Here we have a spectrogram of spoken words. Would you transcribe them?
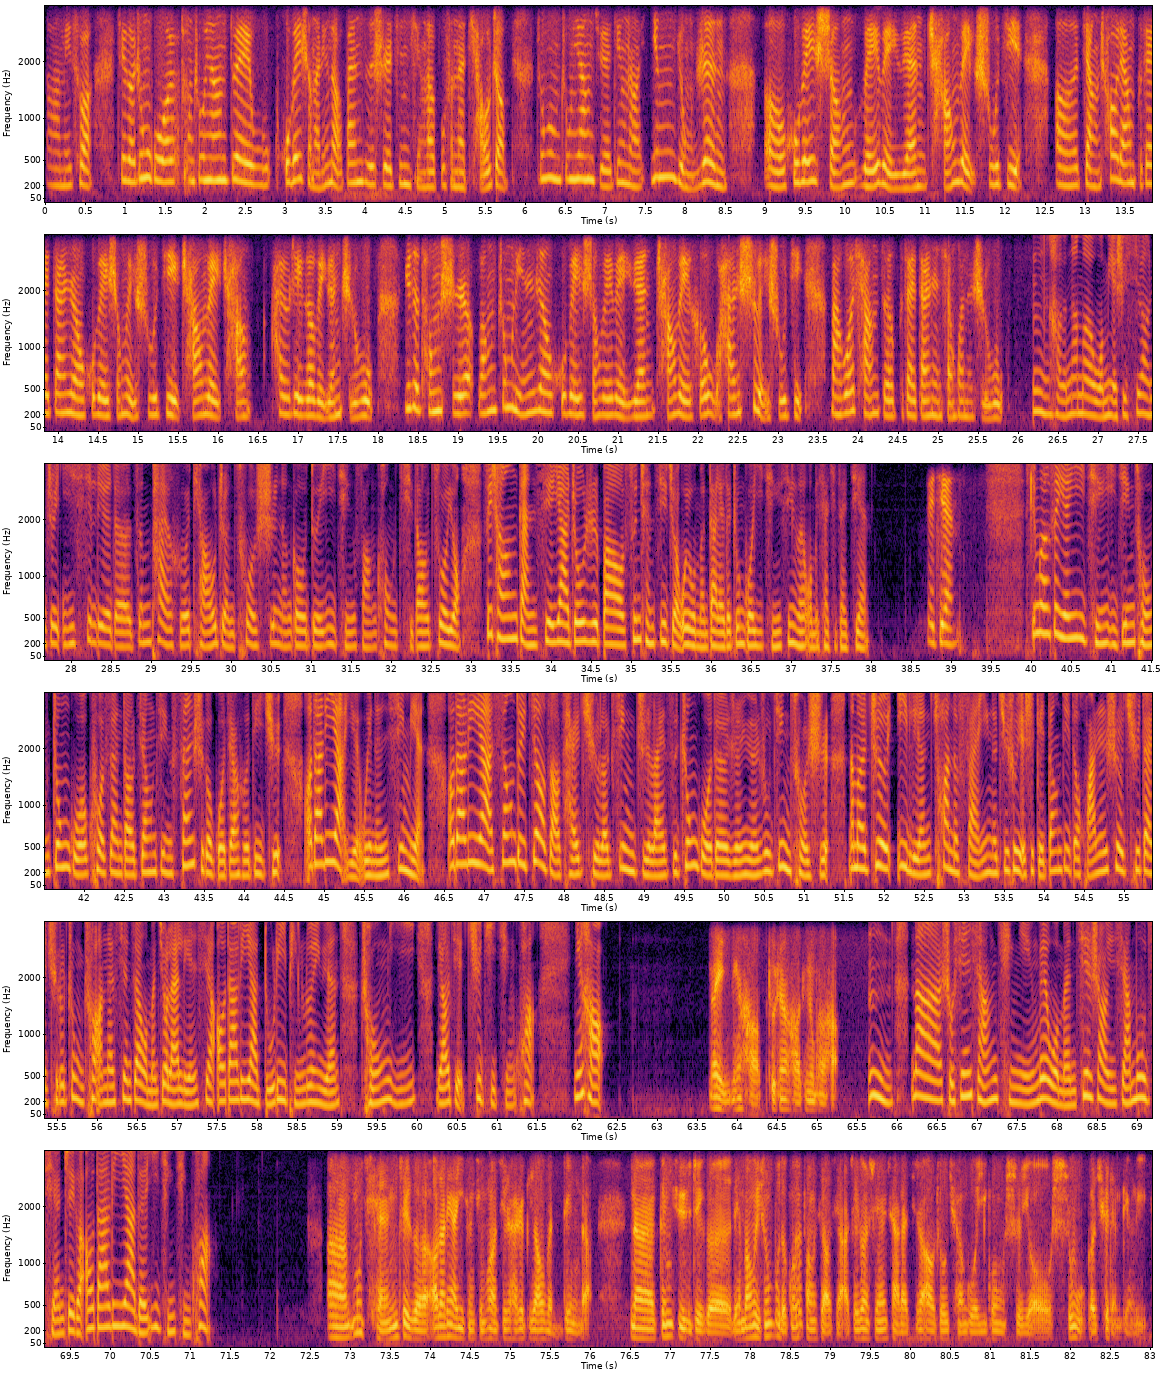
啊，没错，这个中国中中央对湖湖北省的领导班子是进行了部分的调整。中共中央决定呢，应勇任，呃，湖北省委委员、常委书记，呃，蒋超良不再担任湖北省委书记、常委常还有这个委员职务。与此同时，王忠林任湖北省委委员、常委和武汉市委书记，马国强则不再担任相关的职务。嗯，好的。那么我们也是希望这一系列的增派和调整措施能够对疫情防控起到作用。非常感谢亚洲日报孙晨记者为我们带来的中国疫情新闻。我们下期再见。再见。新冠肺炎疫情已经从中国扩散到将近三十个国家和地区，澳大利亚也未能幸免。澳大利亚相对较早采取了禁止来自中国的人员入境措施。那么这一连串的反应呢，据说也是给当地的华人社区带去了重创。那现在我们就来连线澳大利亚独立评论员崇怡，了解具体情况。您好。哎，您好，主持人好，听众朋友好。嗯，那首先想请您为我们介绍一下目前这个澳大利亚的疫情情况。呃，目前这个澳大利亚疫情情况其实还是比较稳定的。那根据这个联邦卫生部的官方消息啊，这段时间下来，其实澳洲全国一共是有十五个确诊病例。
